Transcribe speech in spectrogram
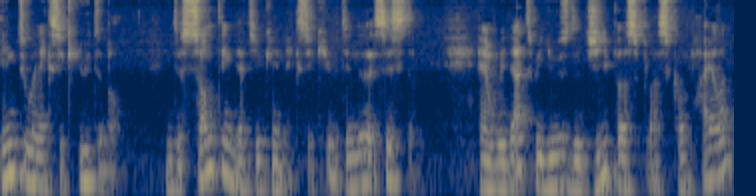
into an executable, into something that you can execute in the system. And with that we use the G++ compiler.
